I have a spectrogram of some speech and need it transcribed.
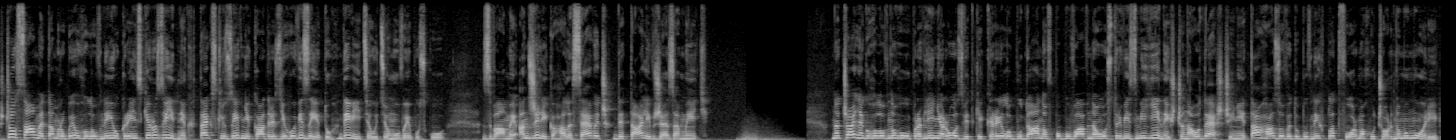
Що саме там робив головний український розвідник та ексклюзивні кадри з його візиту. Дивіться у цьому випуску. З вами Анжеліка Галисевич. Деталі вже за мить. Начальник головного управління розвідки Кирило Буданов побував на острові Зміїний, що на Одещині, та газовидобувних платформах у Чорному морі,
